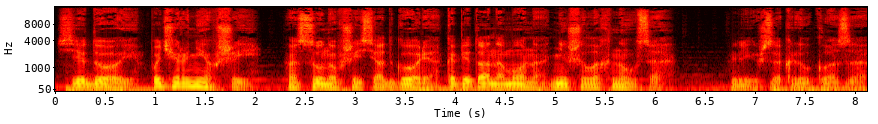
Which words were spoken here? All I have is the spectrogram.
Седой, почерневший, Осунувшийся от горя, капитан ОМОНа не шелохнулся, лишь закрыл глаза.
